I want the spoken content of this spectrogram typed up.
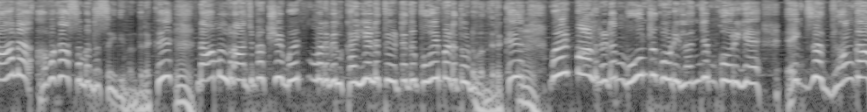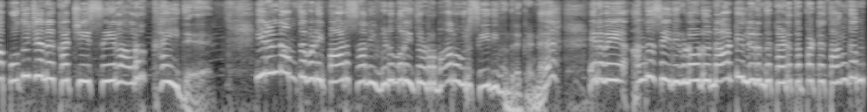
கால அவகாசம் என்ற செய்தி வந்திருக்கு. நாமல் ராஜபக்ஷ வேட்புமனுவில் கையெழுத்து இட்டது புகைப்படத்தோடு வந்திருக்கு. வேட்பாளரிடம் மூன்று கோடி லஞ்சம் கோரிய எக்ஸட் லங்கா பொதுஜன கட்சி செயலாளர் கைது. இரண்டாம் தவணை பாடசாலை விடுமுறை தொடர்பான ஒரு செய்தி வந்திருக்குன்னு. எனவே அந்த செய்திகளோடு நாட்டில் இருந்து கடத்தப்பட்ட தங்கம்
